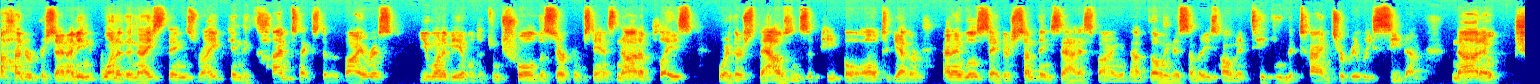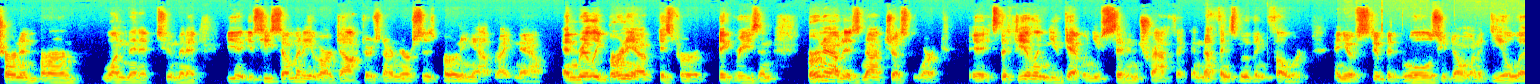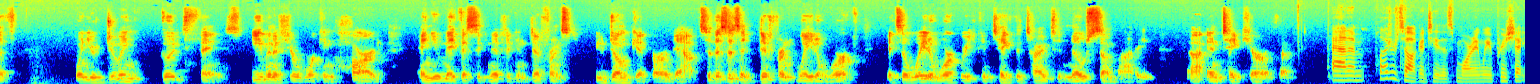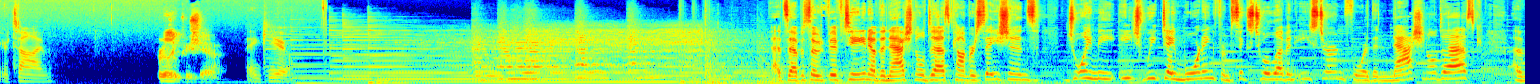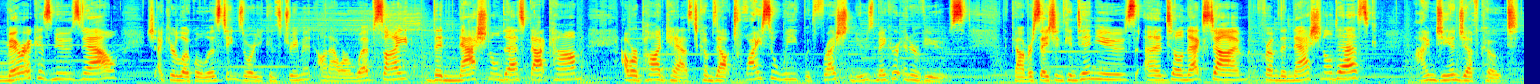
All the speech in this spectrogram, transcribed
A hundred percent. I mean, one of the nice things, right, in the context of a virus, you want to be able to control the circumstance, not a place where there's thousands of people all together. And I will say there's something satisfying about going to somebody's home and taking the time to really see them, not a churn and burn, one minute, two minute. You, you see so many of our doctors and our nurses burning out right now. And really, burnout is for a big reason. Burnout is not just work. It's the feeling you get when you sit in traffic and nothing's moving forward and you have stupid rules you don't want to deal with. When you're doing good things, even if you're working hard and you make a significant difference, you don't get burned out. So, this is a different way to work. It's a way to work where you can take the time to know somebody uh, and take care of them. Adam, pleasure talking to you this morning. We appreciate your time. Really appreciate it. Thank you. That's episode 15 of the National Desk Conversations. Join me each weekday morning from 6 to 11 Eastern for the National Desk, America's News Now. Check your local listings or you can stream it on our website, thenationaldesk.com. Our podcast comes out twice a week with fresh newsmaker interviews. The conversation continues. Until next time, from the National Desk, I'm Jan Jeffcoat.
